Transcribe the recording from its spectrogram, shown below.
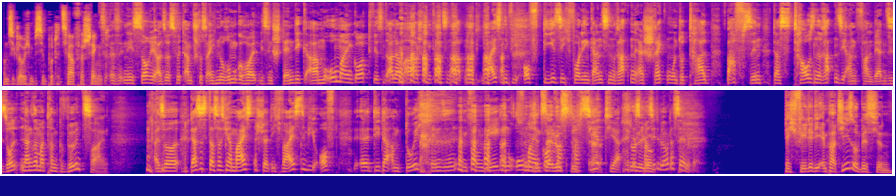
haben sie glaube ich ein bisschen Potenzial verschenkt. Also, nee, sorry, also es wird am Schluss eigentlich nur rumgeheult, die sind ständig am, oh mein Gott, wir sind alle am Arsch und die ganzen Ratten und ich weiß nicht, wie oft die sich vor den ganzen Ratten erschrecken und total baff sind, dass tausende Ratten sie anfallen werden. Sie sollten langsam mal dran gewöhnt sein. Also, das ist das, was mich am meisten stört. Ich weiß nicht, wie oft äh, die da am Durchdrehen sind, von wegen, oh ich mein Gott, was passiert hier? Es passiert immer dasselbe. Ich fehle die Empathie so ein bisschen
